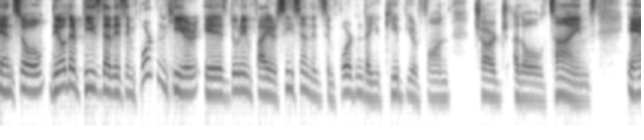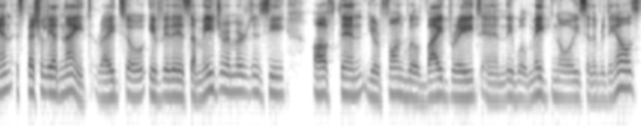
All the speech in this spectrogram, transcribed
And so the other piece that is important here is during fire season, it's important that you keep your phone charged at all times and especially at night, right? So if it is a major emergency often your phone will vibrate and it will make noise and everything else,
